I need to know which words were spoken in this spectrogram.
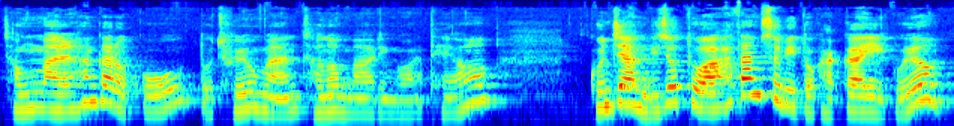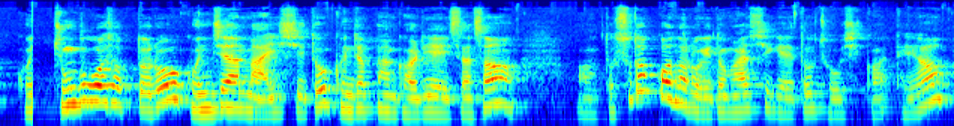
정말 한가롭고 또 조용한 전원 마을인 것 같아요. 곤지암 리조트와 하담숲이 또 가까이 있고요. 곤- 중부고속도로 곤지암 IC도 근접한 거리에 있어서 어, 또 수도권으로 이동하시기에도 좋으실 것 같아요.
